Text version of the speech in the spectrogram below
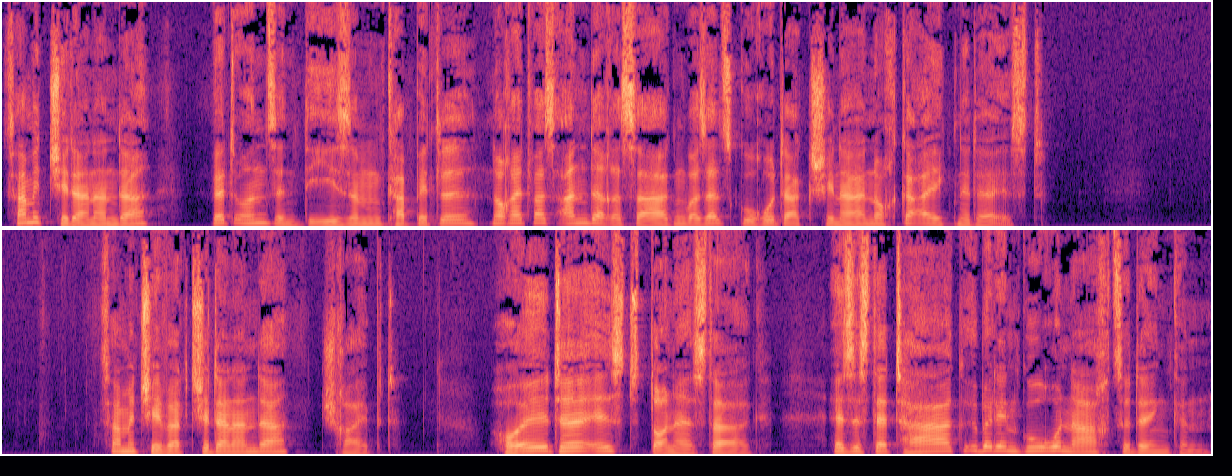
Swami Chidananda wird uns in diesem Kapitel noch etwas anderes sagen, was als Guru Dakshina noch geeigneter ist. Swami Chidananda schreibt, Heute ist Donnerstag. Es ist der Tag, über den Guru nachzudenken.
